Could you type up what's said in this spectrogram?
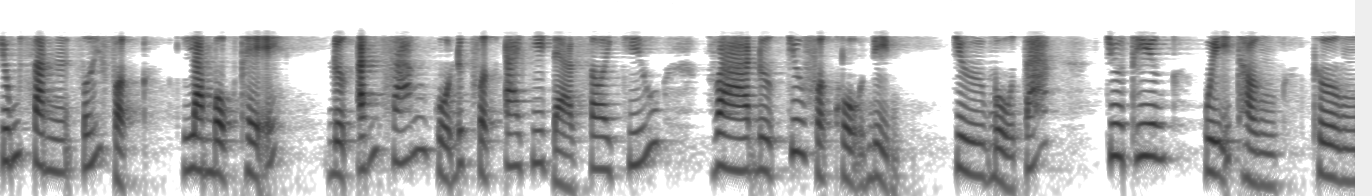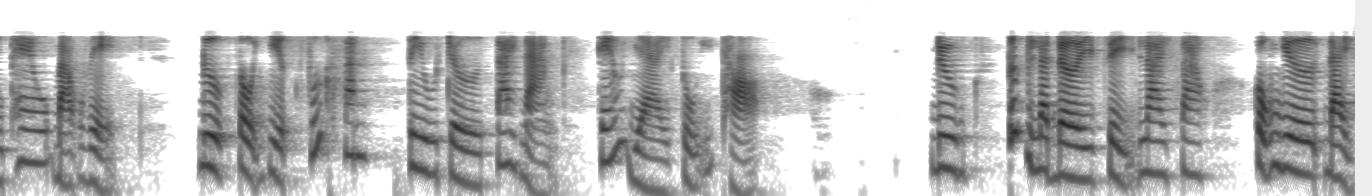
chúng sanh với phật là một thể được ánh sáng của đức phật a di đà soi chiếu và được chư phật hộ niệm, chư bồ tát chư thiên, quỷ thần thường theo bảo vệ, được tội diệt phước sanh, tiêu trừ tai nạn, kéo dài tuổi thọ. Đường tức là đời vị lai sao, cũng như đại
